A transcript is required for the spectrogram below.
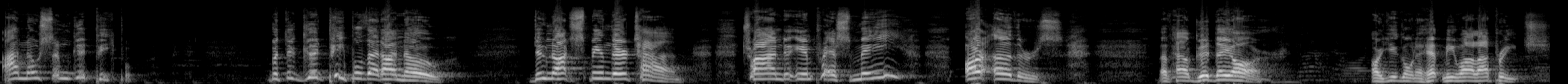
I know some good people. But the good people that I know do not spend their time trying to impress me or others of how good they are. Are you going to help me while I preach?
